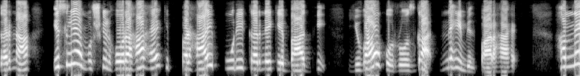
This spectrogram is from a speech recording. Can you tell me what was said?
करना इसलिए मुश्किल हो रहा है कि पढ़ाई पूरी करने के बाद भी युवाओं को रोज़गार नहीं मिल पा रहा है। हमने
